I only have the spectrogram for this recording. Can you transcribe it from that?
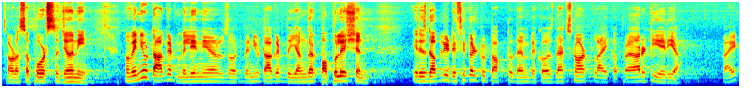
sort of supports the journey. Now, when you target millennials or when you target the younger population, it is doubly difficult to talk to them because that's not like a priority area, right?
